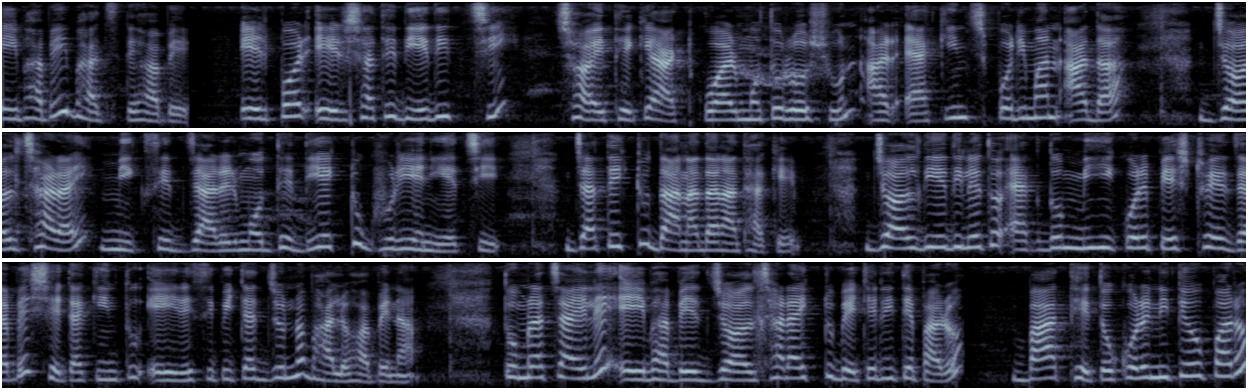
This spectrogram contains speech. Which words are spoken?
এইভাবেই ভাজতে হবে। এরপর এর সাথে দিয়ে দিচ্ছি ছয় থেকে আট কোয়ার মতো রসুন আর এক ইঞ্চ পরিমাণ আদা। জল ছাড়াই মিক্সির জারের মধ্যে দিয়ে একটু ঘুরিয়ে নিয়েছি, যাতে একটু দানা দানা থাকে। জল দিয়ে দিলে তো একদম মিহি করে পেস্ট হয়ে যাবে, সেটা কিন্তু এই রেসিপিটার জন্য ভালো হবে না। তোমরা চাইলে এইভাবে জল ছাড়া একটু বেটে নিতে পারো। বা থেতো করে নিতেও পারো,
